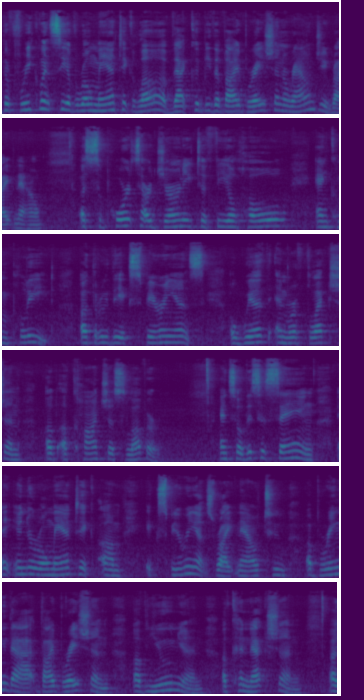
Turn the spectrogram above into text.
the frequency of romantic love, that could be the vibration around you right now, uh, supports our journey to feel whole and complete uh, through the experience with and reflection of a conscious lover. And so this is saying in your romantic um, experience right now to uh, bring that vibration of union, of connection, uh,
